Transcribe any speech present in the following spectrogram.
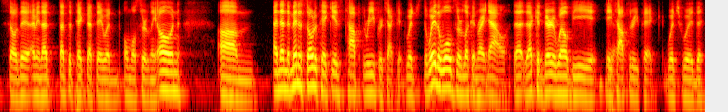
So they, I mean that that's a pick that they would almost certainly own. Um, and then the Minnesota pick is top three protected, which the way the Wolves are looking right now, that, that could very well be a yeah. top three pick, which would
